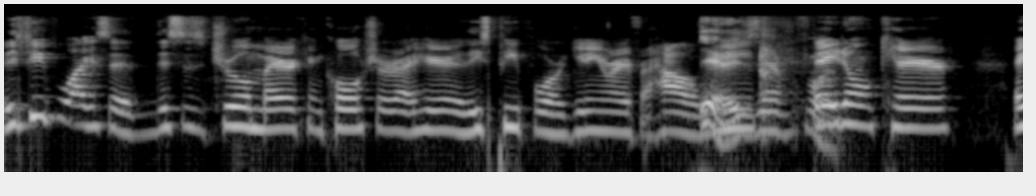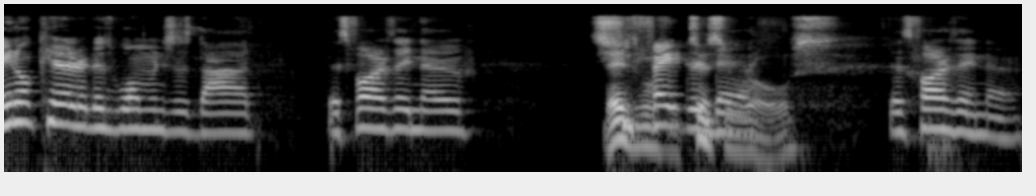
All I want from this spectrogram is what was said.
These people, like I said, this is true American culture right here. These people are getting ready for Halloween. yeah, they just having fun. They don't care. They don't care that this woman just died. As far as they know, she They just faked her death. Rolls. As far as they know,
